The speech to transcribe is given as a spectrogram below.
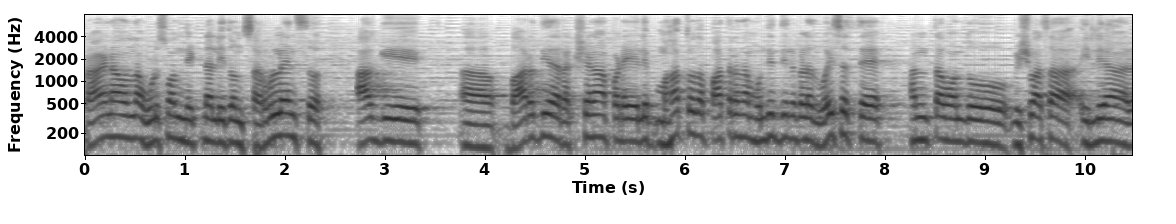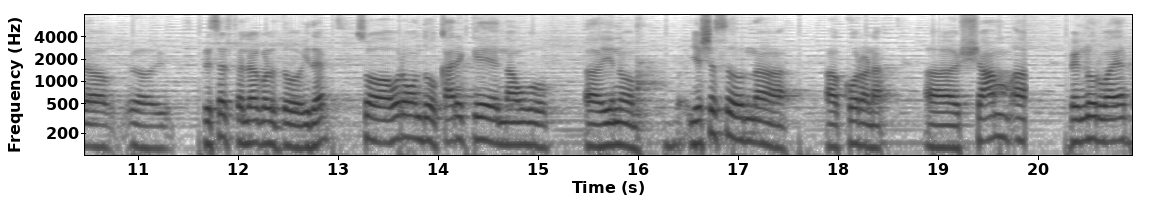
ಪ್ರಾಣವನ್ನು ಉಳಿಸುವ ನಿಟ್ಟಿನಲ್ಲಿ ಇದೊಂದು ಸರ್ವಲೆನ್ಸ್ ಆಗಿ ಭಾರತೀಯ ರಕ್ಷಣಾ ಪಡೆಯಲ್ಲಿ ಮಹತ್ವದ ಪಾತ್ರನ ಮುಂದಿನ ದಿನಗಳಲ್ಲಿ ವಹಿಸುತ್ತೆ ಅಂತ ಒಂದು ವಿಶ್ವಾಸ ಇಲ್ಲಿಯ ರಿಸರ್ಚ್ ಫೆಲೋಗಳದ್ದು ಇದೆ. ಸೊ ಅವರ ಒಂದು ಕಾರ್ಯಕ್ಕೆ ನಾವು ಏನು, ಯಶಸ್ಸನ್ನು ಕೋರೋಣ. ಶ್ಯಾಮ್ ಬೆಂಗಳೂರು ವಾಯರ್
